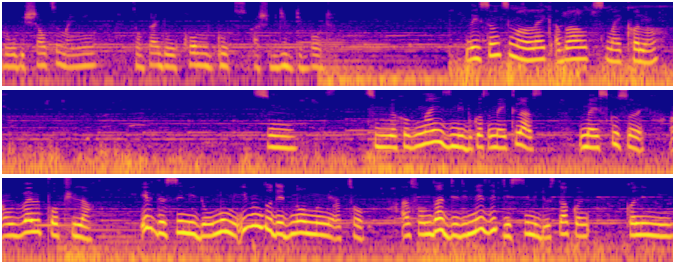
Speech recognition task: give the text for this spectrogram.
they will be shouting my name. Sometimes they will call me goat. I should leave the board. There's something I like about my color. To, to recognize me because in my class, in my school, sorry, I'm very popular. If they see me, they don't know me, even though they don't know me at all. As from that day, the next if they see me, they'll start call, calling me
